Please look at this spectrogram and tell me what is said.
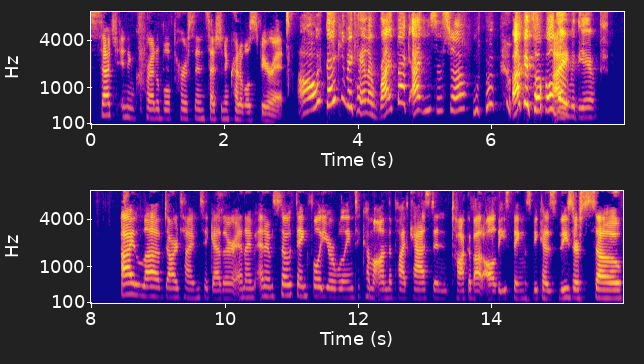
such an incredible person, such an incredible spirit. Oh, thank you, Michaela. Right back at you, sister. I could talk all day I- with you. I loved our time together and I'm and I'm so thankful you're willing to come on the podcast and talk about all these things because these are so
